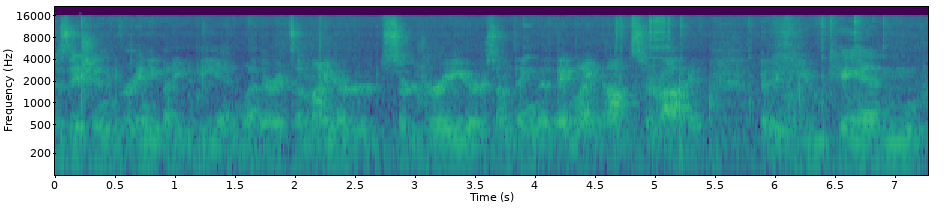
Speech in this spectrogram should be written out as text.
position for anybody to be in, whether it's a minor surgery or something that they might not survive. But if you can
